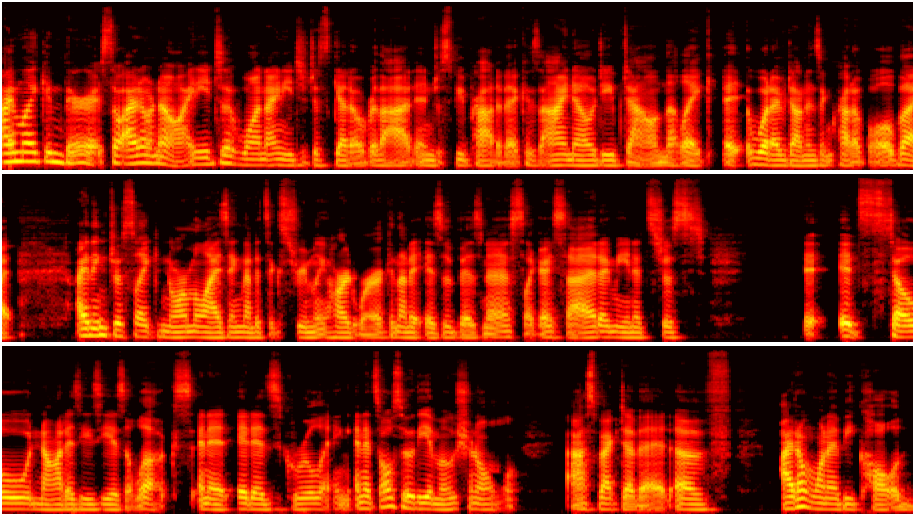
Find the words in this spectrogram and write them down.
I'm like embarrassed. So I don't know. I need to, one, I need to just get over that and just be proud of it because I know deep down that like it, what I've done is incredible. But I think just like normalizing that it's extremely hard work and that it is a business, like I said, I mean, it's just, it, it's so not as easy as it looks. And it, it is grueling. And it's also the emotional aspect of it, of, I don't want to be called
